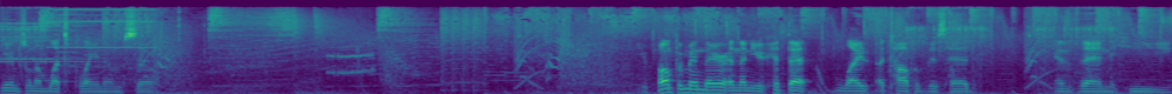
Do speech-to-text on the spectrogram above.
games when I'm let's playing them, so. You bump him in there, and then you hit that light atop of his head, and then he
